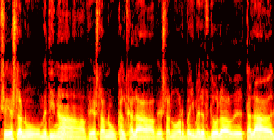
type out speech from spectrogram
שיש לנו מדינה, ויש לנו כלכלה, ויש לנו 40 אלף דולר תל"ג,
